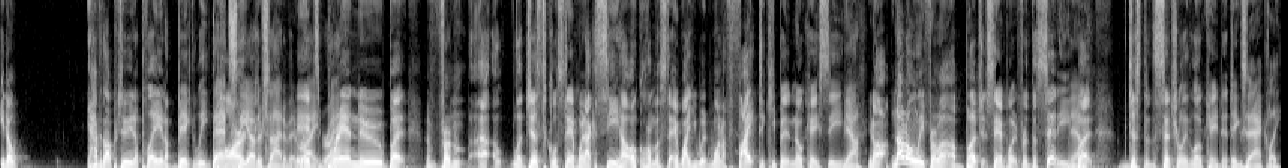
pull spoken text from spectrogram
you know, having the opportunity to play in a big league. That's park, the other side of it, right? It's right. brand new, but from a logistical standpoint, I can see how Oklahoma State and why you would want to fight to keep it in OKC. Yeah, you know, not only from a, budget standpoint for the city, Yeah. but just the centrally located. Exactly.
